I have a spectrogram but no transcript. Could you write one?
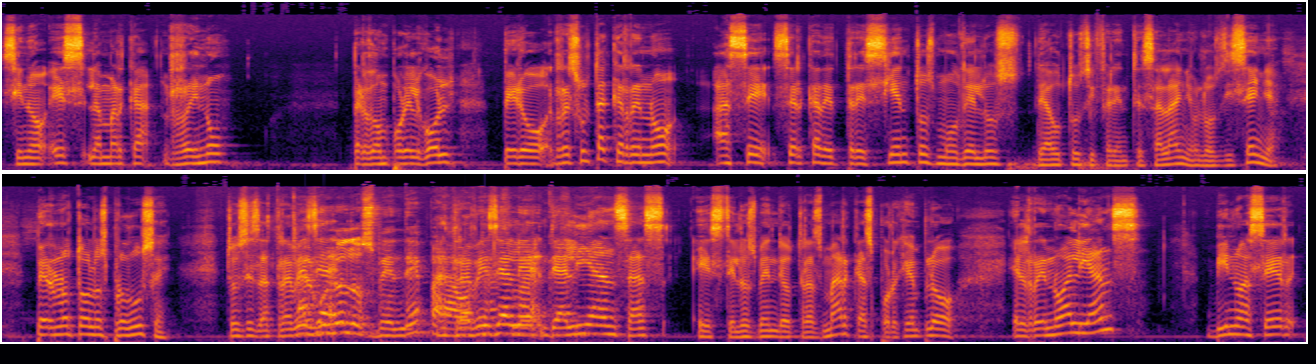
sino es la marca Renault. Perdón por el gol, pero resulta que Renault hace cerca de 300 modelos de autos diferentes al año, los diseña, pero no todos los produce. Entonces, a través de los vende para a través de, alianzas, este los vende otras marcas. Por ejemplo, el Renault Allianz vino a ser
